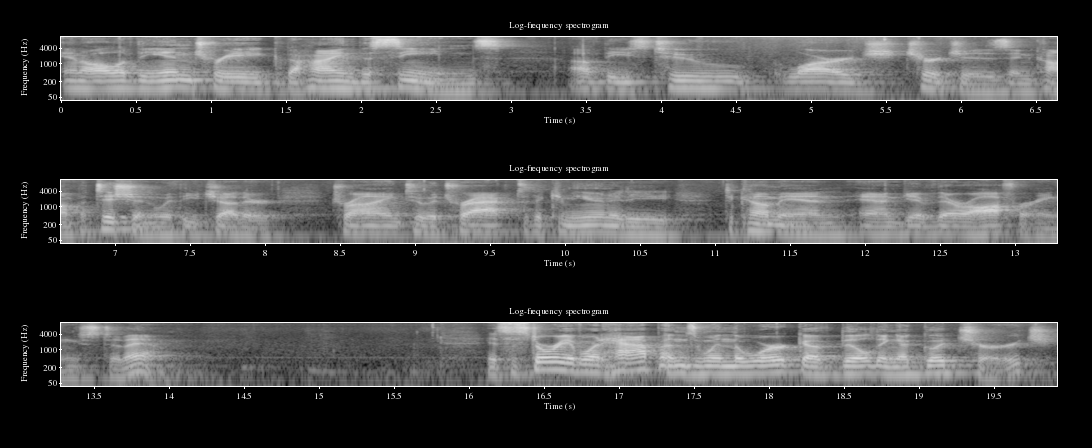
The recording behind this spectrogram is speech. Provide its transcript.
and all of the intrigue behind the scenes of these two large churches in competition with each other, trying to attract the community to come in and give their offerings to them. It's the story of what happens when the work of building a good church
